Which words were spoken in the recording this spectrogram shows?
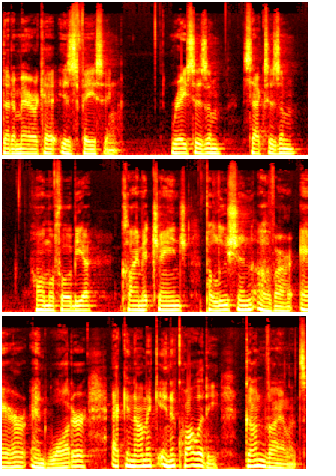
that America is facing racism, sexism, homophobia, climate change, pollution of our air and water, economic inequality, gun violence,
